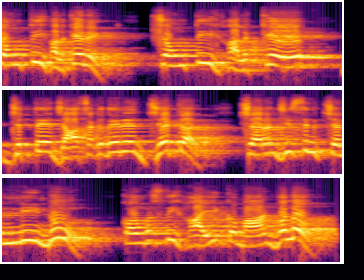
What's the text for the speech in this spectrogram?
34 ਹਲਕੇ ਨੇ। 34 ਹਲਕੇ ਜਿੱਤੇ ਜਾ ਸਕਦੇ ਨੇ। ਜੇਕਰ ਚਰਨਜੀਤ ਸਿੰਘ ਚੰਨੀ ਨੂੰ ਕਾਂਗਰਸ ਦੀ ਹਾਈ ਕਮਾਂਡ ਵੱਲੋਂ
